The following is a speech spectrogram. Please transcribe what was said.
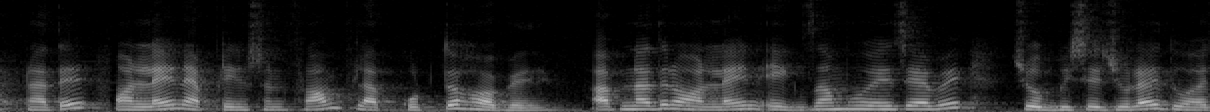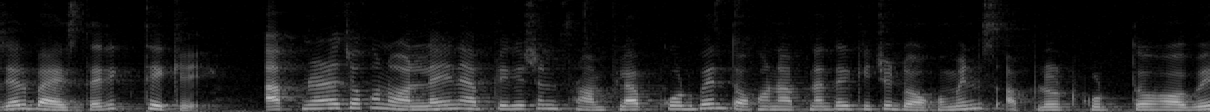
আপনাদের অনলাইন অ্যাপ্লিকেশন ফর্ম ফিল করতে হবে। আপনাদের অনলাইন এক্সাম হয়ে যাবে চব্বিশে জুলাই দু হাজার বাইশ তারিখ থেকে। আপনারা যখন অনলাইন অ্যাপ্লিকেশন ফর্ম ফিল করবেন, তখন আপনাদের কিছু ডকুমেন্টস আপলোড করতে হবে।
